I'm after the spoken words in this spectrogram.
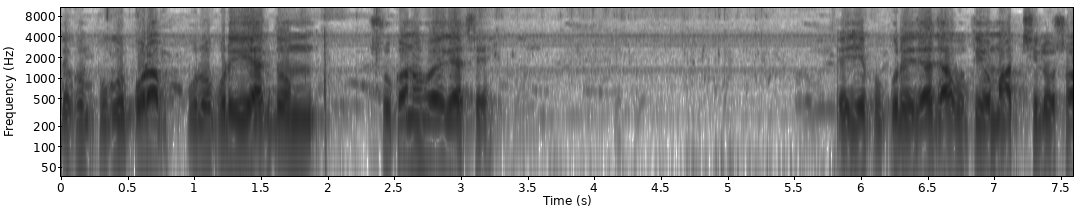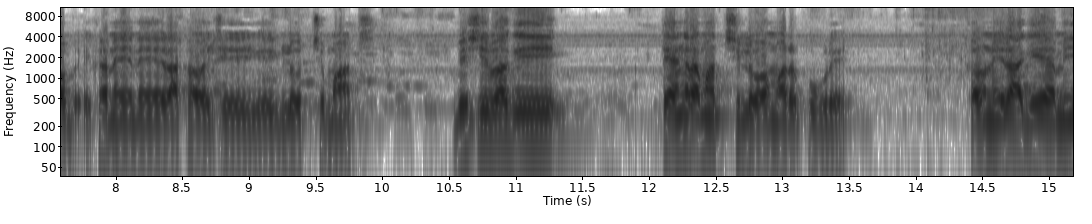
দেখুন, পুকুর পুরা পুরোপুরি একদম শুকানো হয়ে গেছে। এই যে পুকুরে যা যাবতীয় মাছ ছিল সব এখানে এনে রাখা হয়েছে এইগুলো হচ্ছে মাছ। বেশিরভাগই ট্যাংরা মাছ ছিল আমার পুকুরে। কারণ এর আগে আমি,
